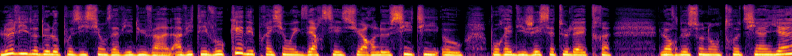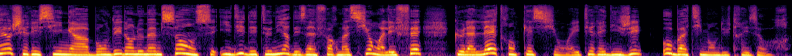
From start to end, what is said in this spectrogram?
le leader de l'opposition Xavier Duval avait évoqué des pressions exercées sur le CTO pour rédiger cette lettre. Lors de son entretien hier, Sherry Singh a abondé dans le même sens. Il dit détenir des informations à l'effet que la lettre en question a été rédigée au bâtiment du Trésor.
